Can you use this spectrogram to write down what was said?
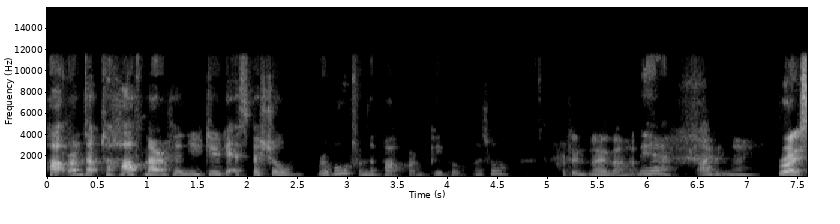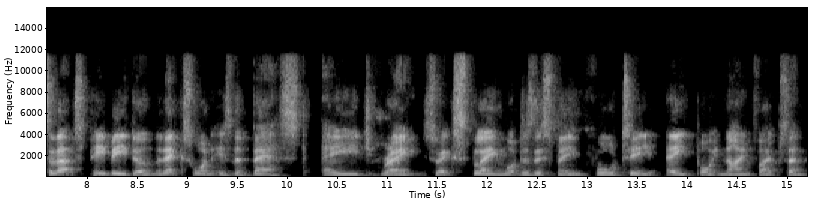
park runs up to half marathon, you do get a special reward from the park run people as well. I didn't know that. Yeah, I didn't know. Right, so that's PB done. The next one is the best age range. So explain what does this mean? 48.95%.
